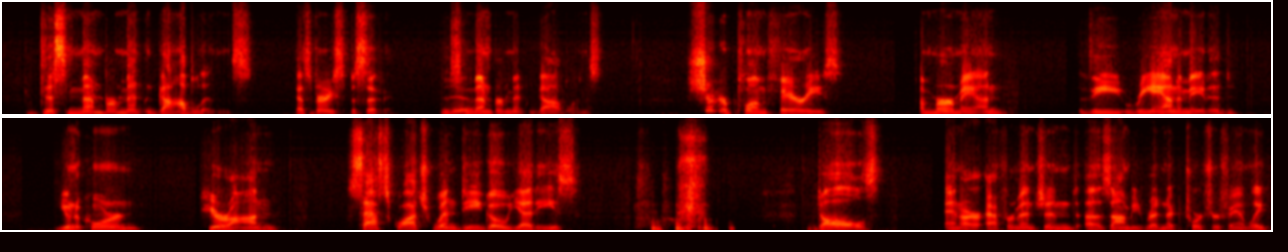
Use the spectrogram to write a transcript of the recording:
Dismemberment Goblins. That's very specific. Dismemberment Goblins, Sugar Plum Fairies, a Merman, the Reanimated, Unicorn, Huron, Sasquatch Wendigo Yetis, Dolls, and our aforementioned uh, zombie redneck torture family,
